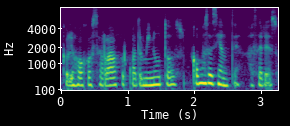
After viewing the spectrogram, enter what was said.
con los ojos cerrados por 4 minutos. ¿Cómo se siente hacer eso?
